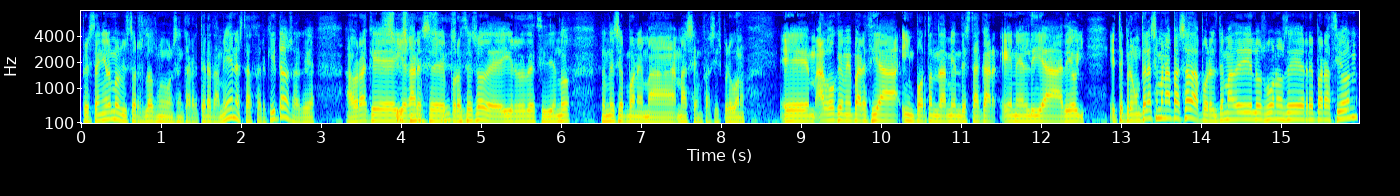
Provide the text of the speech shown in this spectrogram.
pero este año hemos visto resultados muy buenos en carretera también, está cerquita, o sea que habrá que Sí, llegar a ese sí, proceso de ir decidiendo dónde se pone ma- más, énfasis. Pero bueno, eh, algo que me parecía importante también destacar en el día de hoy. Eh, te pregunté la semana pasada por el tema de los bonos de reparación,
